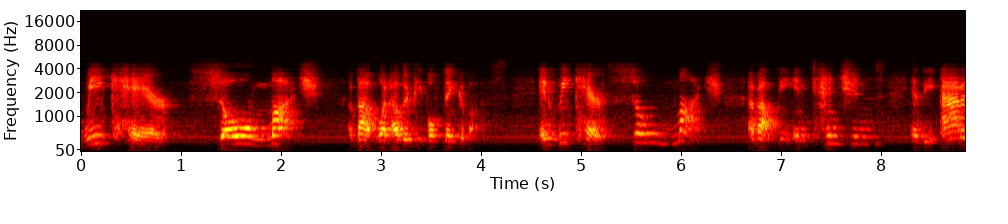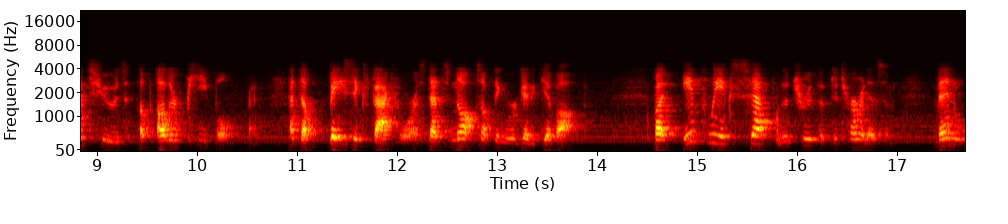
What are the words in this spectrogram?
We care so much about what other people think of us, and we care so much about the intentions and the attitudes of other people. Right? That's a basic fact for us. That's not something we're going to give up. But if we accept the truth of determinism, then,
